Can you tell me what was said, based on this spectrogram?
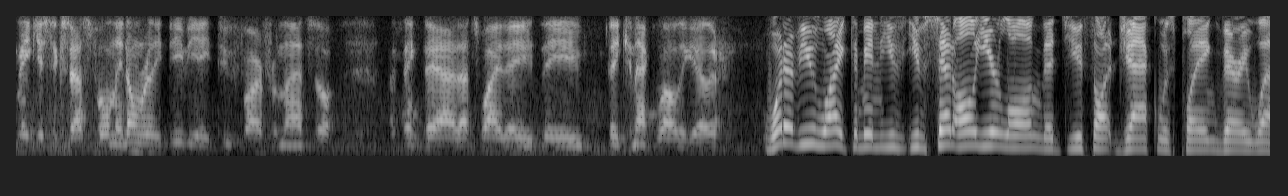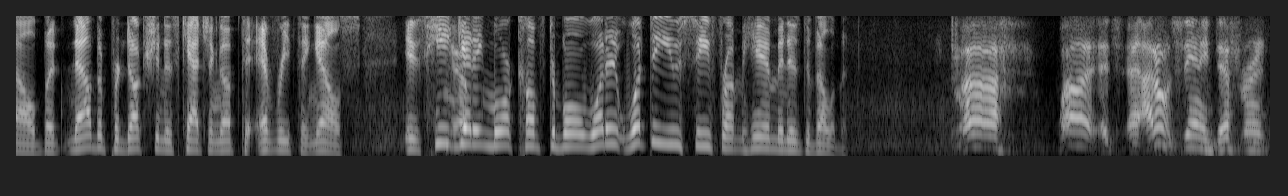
make you successful, and they don't really deviate too far from that. So I think that that's why they they they connect well together. What have you liked? I mean, you've you've said all year long that you thought Jack was playing very well, but now the production is catching up to everything else. Is he yeah. getting more comfortable? What what do you see from him in his development? Uh, well, it's I don't see any different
